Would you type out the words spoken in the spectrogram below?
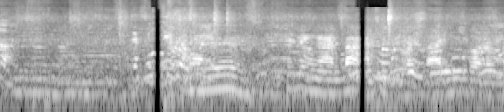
อที่หนึ่งงานบ้านที่อยู่อาศัยกรณี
